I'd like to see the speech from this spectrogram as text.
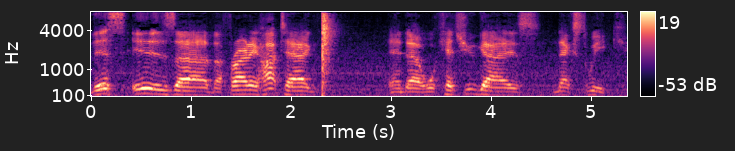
this is uh, the Friday Hot Tag, and uh, we'll catch you guys next week.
